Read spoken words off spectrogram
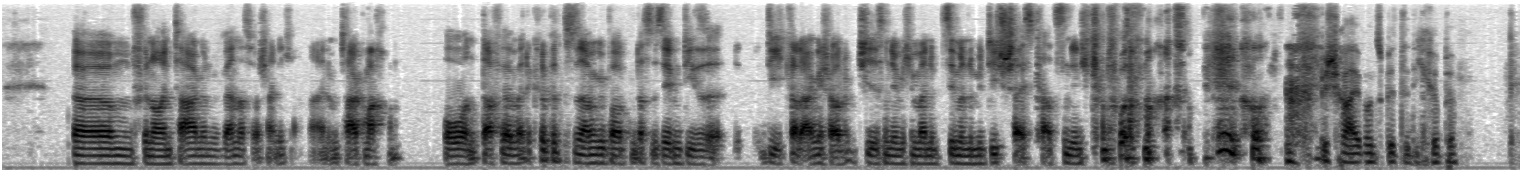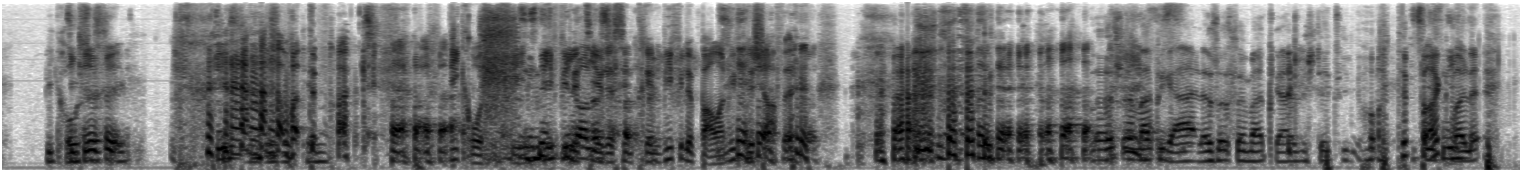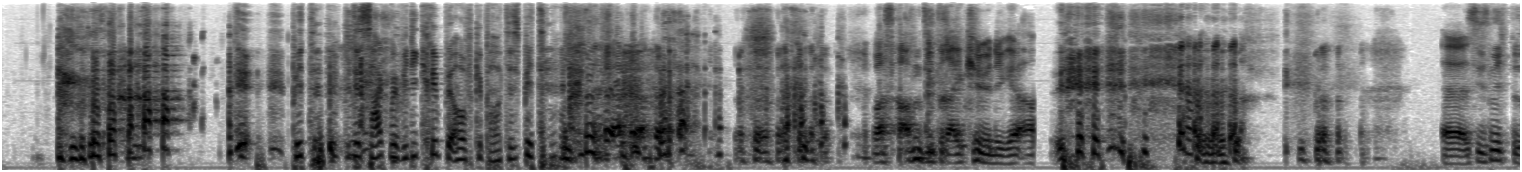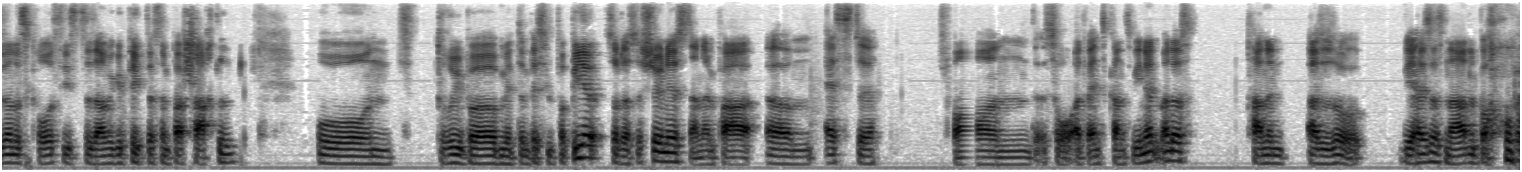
ähm, für neun Tage. Und wir werden das wahrscheinlich an einem Tag machen. Und dafür haben wir eine Krippe zusammengebaut und das ist eben diese, die ich gerade angeschaut habe. Die sind nämlich in meinem Zimmer mit die scheiß Katzen, die ich kaputt mache. Und Beschreibe uns bitte die Krippe. Wie groß die ist Krippe. sie? What the fuck? Wie groß ist ist Wie viele Tiere sind drin? Wie viele Bauern? Wie viele Schafe? Was für Material, aus was für Material besteht sie? What the ist fuck, nicht- Malle? bitte, bitte sag mir, wie die Krippe aufgebaut ist, bitte. Was haben die drei Könige? Äh, sie ist nicht besonders groß, sie ist zusammengepickt aus ein paar Schachteln und drüber mit ein bisschen Papier, sodass es schön ist, dann ein paar ähm, Äste von so Adventskranz, wie nennt man das? Tannen, also so, wie heißt das, Nadelbaum?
